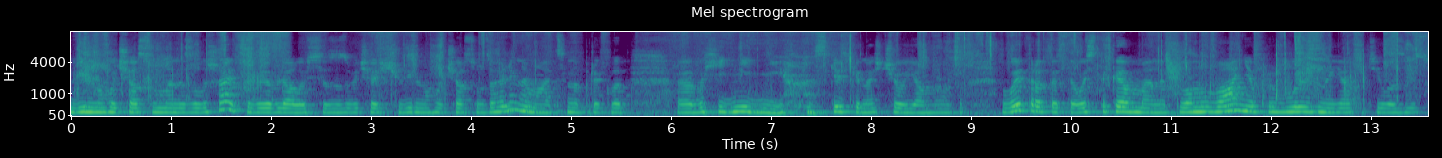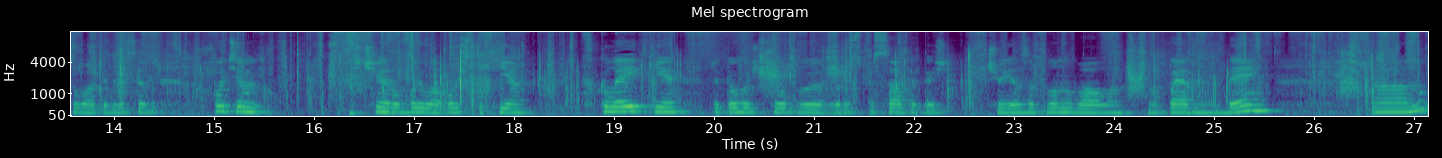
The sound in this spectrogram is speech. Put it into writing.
вільного часу в мене залишається. Виявлялося зазвичай, що вільного часу взагалі немає. Це, наприклад, е, вихідні дні, скільки на що я можу витратити. Ось таке в мене планування приблизне, я хотіла з'ясувати для себе. Потім ще робила ось такі вклейки для того, щоб розписати те, що я запланувала на певний день. Ну,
